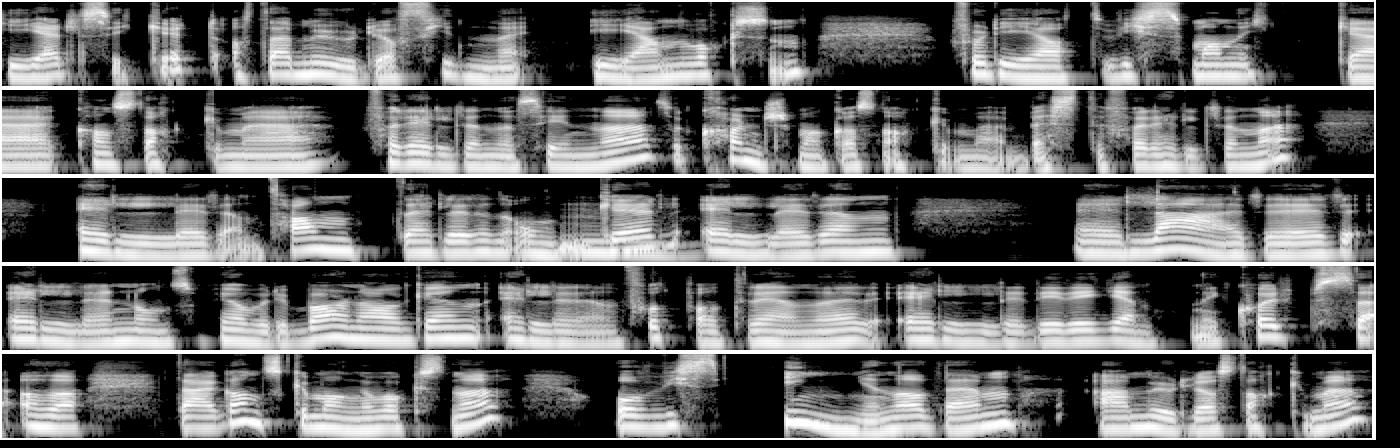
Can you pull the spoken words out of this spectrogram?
helt sikkert, at det er mulig å finne én voksen. Fordi at hvis man ikke kan snakke med foreldrene sine, så kanskje man kan snakke med besteforeldrene. Eller en tante eller en onkel mm. eller en Eh, lærer eller noen som jobber i barnehagen, eller en fotballtrener eller dirigenten i korpset. Altså, det er ganske mange voksne, og hvis ingen av dem er mulig å snakke med,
